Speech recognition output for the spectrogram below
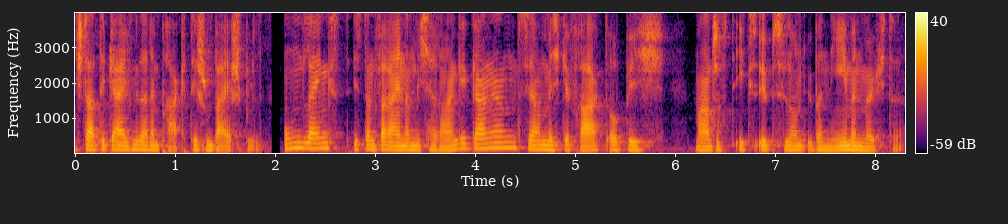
Ich starte gleich mit einem praktischen Beispiel. Unlängst ist ein Verein an mich herangegangen. Sie haben mich gefragt, ob ich Mannschaft XY übernehmen möchte.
